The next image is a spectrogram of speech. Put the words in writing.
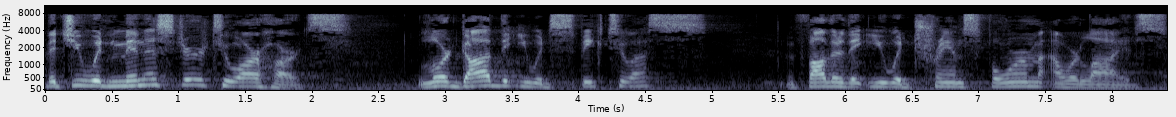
that you would minister to our hearts Lord God, that you would speak to us. And Father, that you would transform our lives.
